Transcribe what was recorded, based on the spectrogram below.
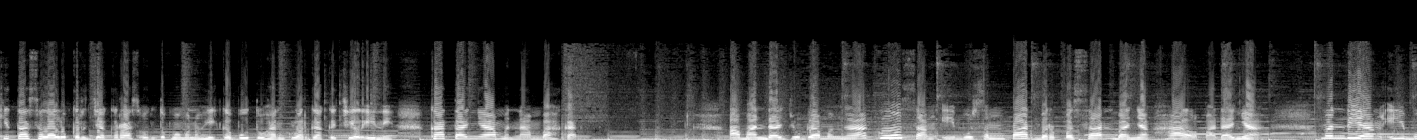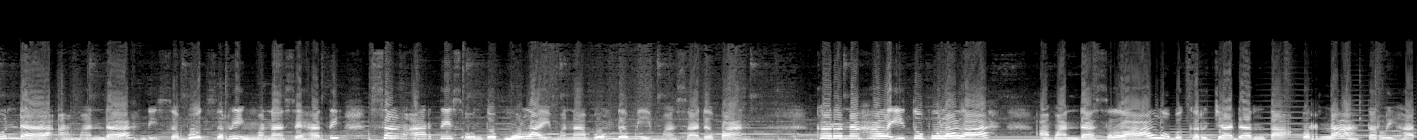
Kita selalu kerja keras untuk memenuhi kebutuhan keluarga kecil ini. Katanya menambahkan. Amanda juga mengaku sang ibu sempat berpesan banyak hal padanya. Mendiang ibunda Amanda disebut sering menasehati sang artis untuk mulai menabung demi masa depan. Karena hal itu pula lah Amanda selalu bekerja dan tak pernah terlihat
